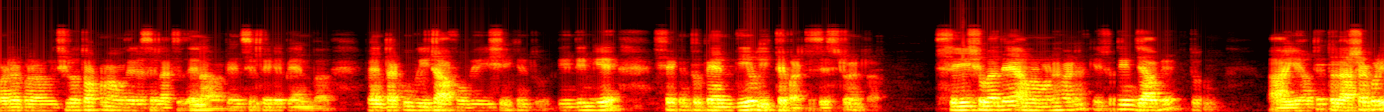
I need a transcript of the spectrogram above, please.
অর্ডার করা হয়েছিল। তখন আমাদের কাছে লাগছে যে, না পেন্সিল থেকে পেন বা পেনটা খুবই টাফ হবে। সে কিন্তু দিন দিন গিয়ে সে কিন্তু পেন দিয়েও লিখতে পারতেছে স্টুডেন্টরা সেই সুবাদে আমার মনে হয় না, কিছুদিন যাবে একটু ইয়ে হতে। তবে আশা করি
